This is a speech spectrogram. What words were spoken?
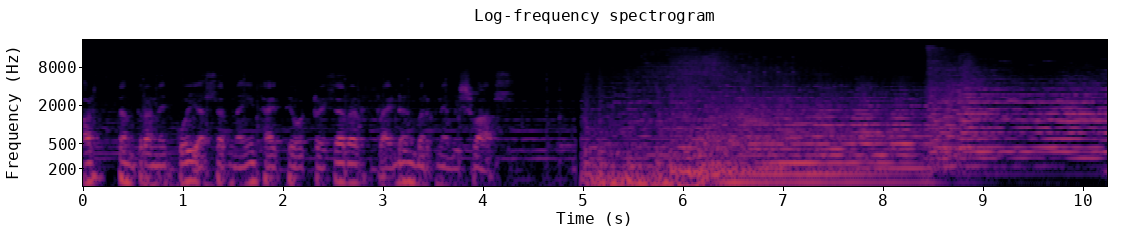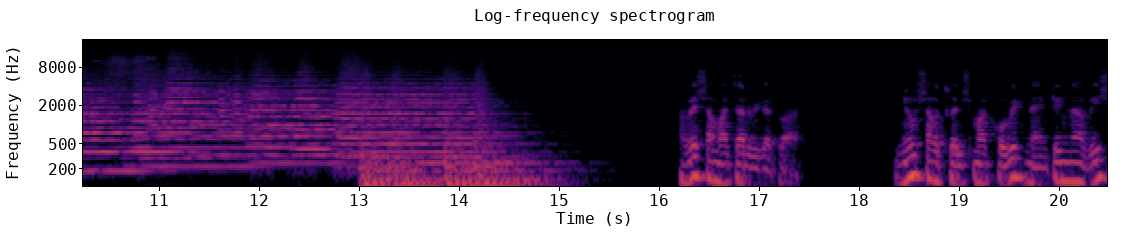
અર્થતંત્રને કોઈ અસર નહીં થાય તેવો ટ્રેઝરર ફ્રાઇડનબર્ગને વિશ્વાસ. હવે સમાચાર વિગતવાર. ન્યૂ સાઉથ વેલ્સમાં કોવિડ નાઇન્ટીનના વીસ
